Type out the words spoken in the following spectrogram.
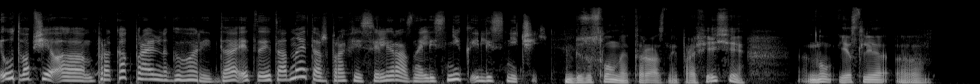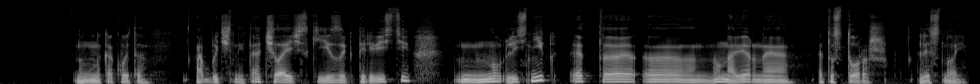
вот вообще, а, про как правильно говорить, да? Это, это одна и та же профессия или разная, лесник и лесничий? Безусловно, это разные профессии. Ну, если э, ну, на какой-то обычный да, человеческий язык перевести, ну, лесник – это, э, ну, наверное, это сторож лесной.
